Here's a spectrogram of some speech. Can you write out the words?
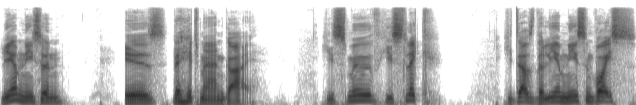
Liam Neeson is the hitman guy. He's smooth, he's slick, he does the Liam Neeson voice,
